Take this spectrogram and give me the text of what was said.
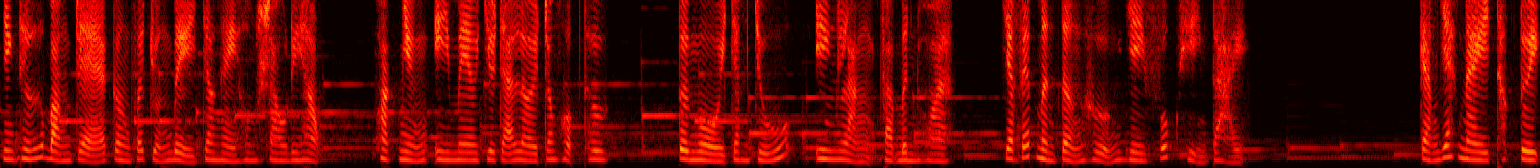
những thứ bọn trẻ cần phải chuẩn bị cho ngày hôm sau đi học, hoặc những email chưa trả lời trong hộp thư. Tôi ngồi chăm chú, yên lặng và bình hòa, cho phép mình tận hưởng giây phút hiện tại. Cảm giác này thật tuyệt,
